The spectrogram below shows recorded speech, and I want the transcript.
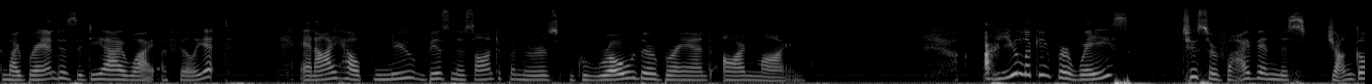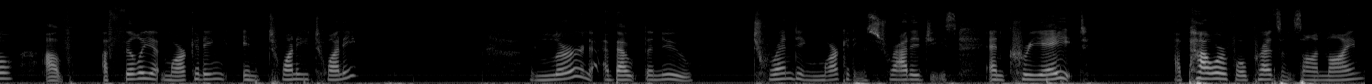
My brand is a DIY affiliate, and I help new business entrepreneurs grow their brand online. Are you looking for ways to survive in this jungle of affiliate marketing in 2020? Learn about the new trending marketing strategies and create a powerful presence online.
